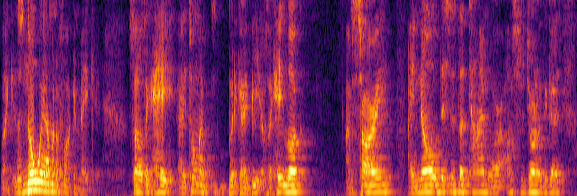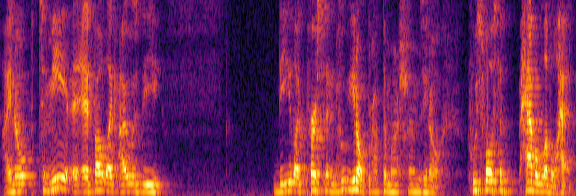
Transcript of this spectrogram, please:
Like, there's no way I'm going to fucking make it. So I was like, hey, I told my buddy guy B, I was like, hey, look, I'm sorry. I know this is the time where I'm supposed to join with you guys. I know, to me, it felt like I was the, the like person who, you know, brought the mushrooms, you know, who's supposed to have a level head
